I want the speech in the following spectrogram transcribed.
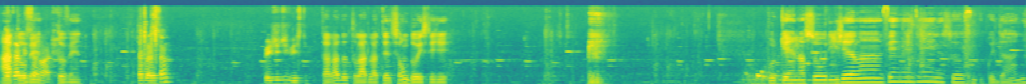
Ah, tô atravessando, eu vendo, tô vendo. Tá atravessando? Perdi de vista. Tá lá do outro lado, lá tem... são dois, TG. Porque nossa origem é lá, vem, vem, vem, sou... Cuidado.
